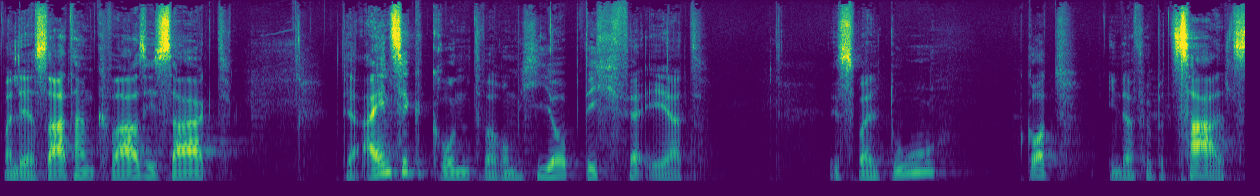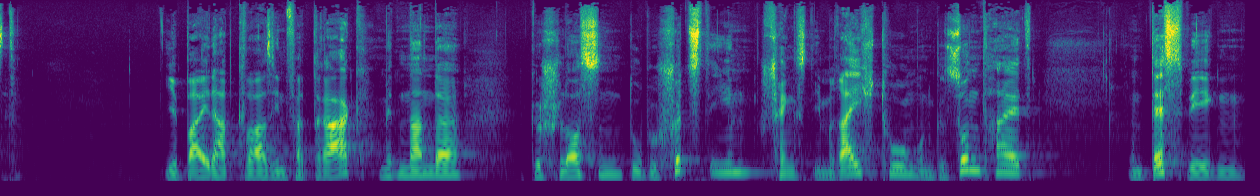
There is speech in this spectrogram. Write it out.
Weil der Satan quasi sagt, der einzige Grund, warum Hiob dich verehrt, ist, weil du, Gott, ihn dafür bezahlst. Ihr beide habt quasi einen Vertrag miteinander geschlossen, du beschützt ihn, schenkst ihm Reichtum und Gesundheit und deswegen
